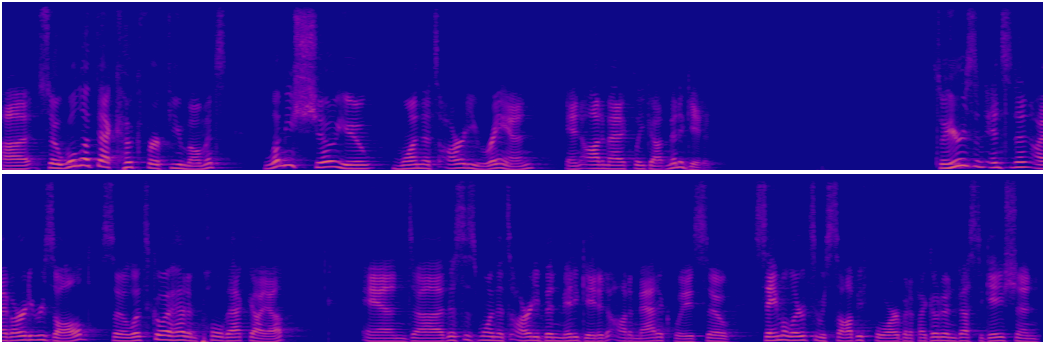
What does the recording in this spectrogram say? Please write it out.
Uh, so we'll let that cook for a few moments. Let me show you one that's already ran and automatically got mitigated. So here's an incident I've already resolved. So let's go ahead and pull that guy up. And uh, this is one that's already been mitigated automatically. So same alerts that we saw before, but if I go to investigation,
